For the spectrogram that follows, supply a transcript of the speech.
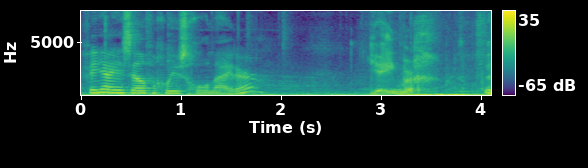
Vind jij jezelf een goede schoolleider? Jemig.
